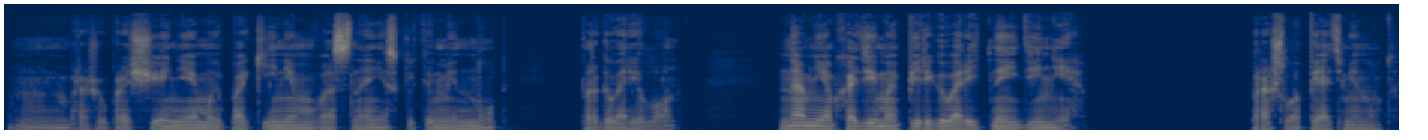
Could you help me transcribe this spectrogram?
«Прошу прощения, мы покинем вас на несколько минут», — проговорил он. «Нам необходимо переговорить наедине». Прошло пять минут,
